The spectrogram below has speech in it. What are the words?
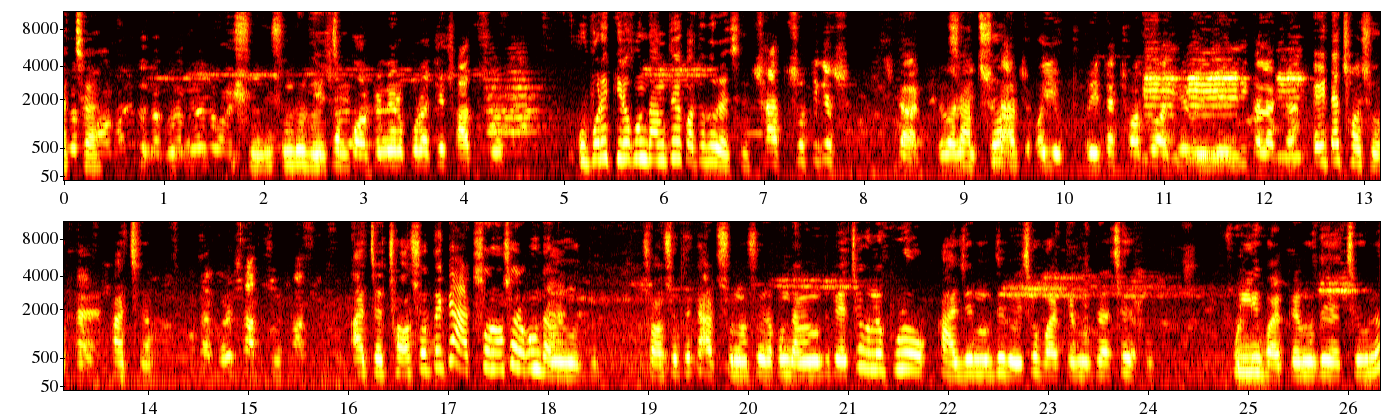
আচ্ছা। সুন্দর সুন্দর রয়েছে। কটনের উপর আছে সাতশো। উপরে কীরকম দাম থেকে কত দূর আছে? সাতশো থেকে 700 আর- ওই এটা ছশো আছে ওই মেহেন্দি কালারটা। এটা ছশো। হ্যাঁ। আচ্ছা। তারপরে সাতশো সাতশো আচ্ছা ছশো থেকে আটশো নশো এরকম দামের মধ্যে। ছশো থেকে আটশো নশো এরকম দামের মধ্যে পেয়েছে। ওগুলো পুরো কাজের মধ্যে রয়েছে ওয়ার্কের মধ্যে আছে দেখো ফুললি ওয়ার্কের মধ্যে যাচ্ছে ওগুলো।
